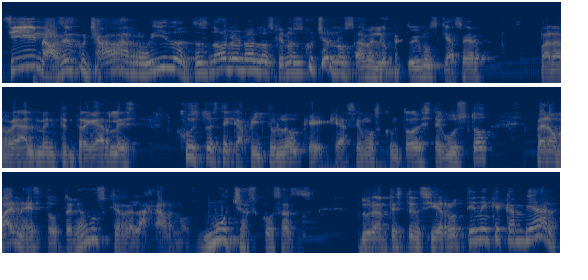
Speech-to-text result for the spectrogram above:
Sí, no, se escuchaba ruido. Entonces, no, no, no, los que nos escuchan no saben lo que tuvimos que hacer para realmente entregarles justo este capítulo que, que hacemos con todo este gusto. Pero va en esto, tenemos que relajarnos. Muchas cosas durante este encierro tienen que cambiar.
